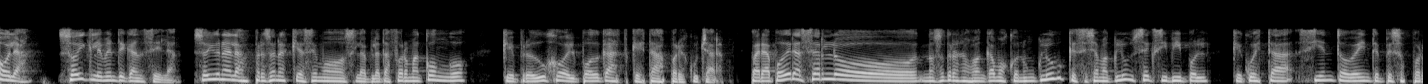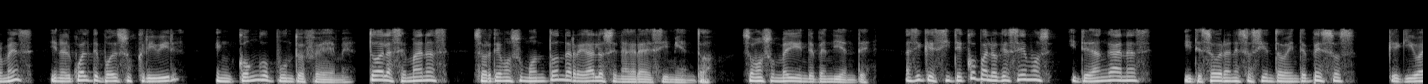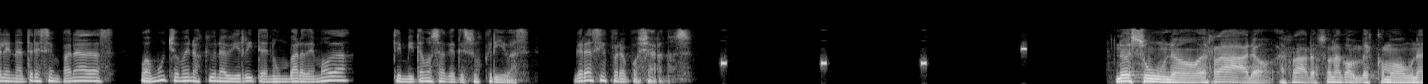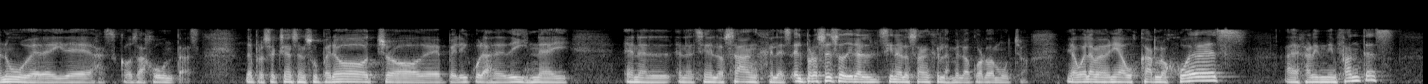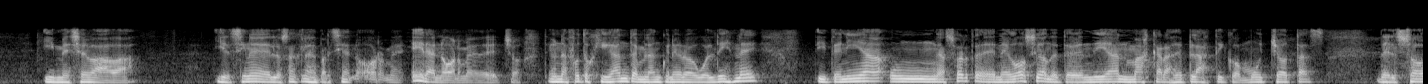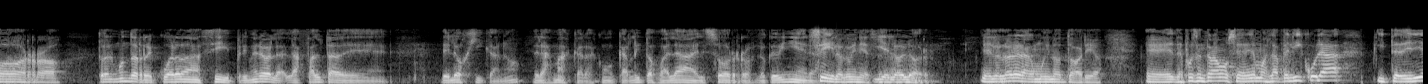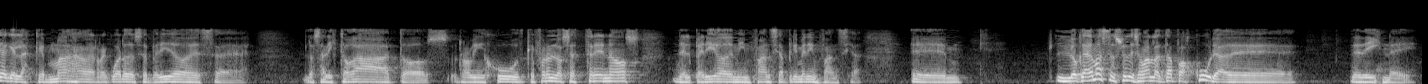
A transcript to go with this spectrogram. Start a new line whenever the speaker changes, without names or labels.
Hola, soy Clemente Cancela. Soy una de las personas que hacemos la plataforma Congo que produjo el podcast que estabas por escuchar. Para poder hacerlo, nosotros nos bancamos con un club que se llama Club Sexy People, que cuesta 120 pesos por mes y en el cual te podés suscribir en congo.fm. Todas las semanas sorteamos un montón de regalos en agradecimiento. Somos un medio independiente. Así que si te copa lo que hacemos y te dan ganas y te sobran esos 120 pesos, que equivalen a tres empanadas o a mucho menos que una birrita en un bar de moda, te invitamos a que te suscribas. Gracias por apoyarnos.
No es uno, es raro, es raro. Son es como una nube de ideas, cosas juntas. De proyecciones en Super 8, de películas de Disney en el, en el cine de Los Ángeles. El proceso de ir al cine de Los Ángeles me lo acuerdo mucho. Mi abuela me venía a buscar los jueves al jardín de infantes y me llevaba. Y el cine de Los Ángeles me parecía enorme, era enorme de hecho. Tenía una foto gigante en blanco y negro de Walt Disney y tenía una suerte de negocio donde te vendían máscaras de plástico muy chotas del zorro.
Todo el mundo recuerda, sí, primero la, falta de, lógica, ¿no? De las máscaras, como Carlitos Balá, el zorro, lo que viniera.
Sí, lo que viniera.
Y el olor.
El olor era muy notorio. Eh, después entramos y veíamos la película y te diría que las que más recuerdo de ese periodo es eh, Los Aristogatos, Robin Hood, que fueron los estrenos del periodo de mi infancia, primera infancia. Eh, lo que además se suele llamar la etapa oscura de, Disney,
